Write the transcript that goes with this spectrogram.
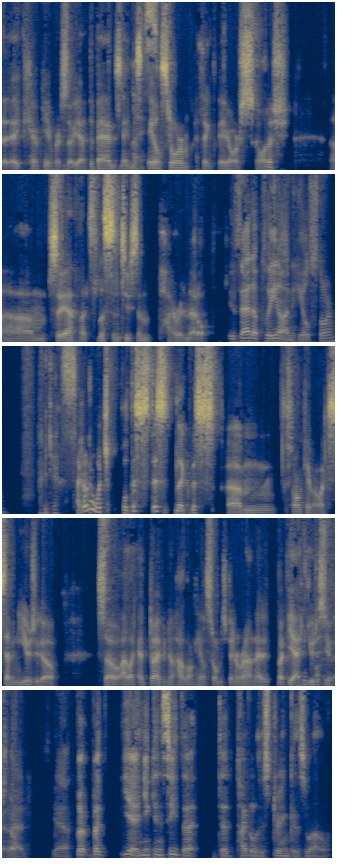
that it came came from. So yeah, the band's name Nice. is Alestorm. I think they are Scottish. Um, so yeah, let's listen to some pirate metal. Is that a play on Hailstorm? I guess. I don't know which. Well, this this like this um song came out like seven years ago. So I like I don't even know how long Alestorm's been around. I- But yeah, you'd assume so. that. Yeah. But but yeah, and you can see that the title is drink as well.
